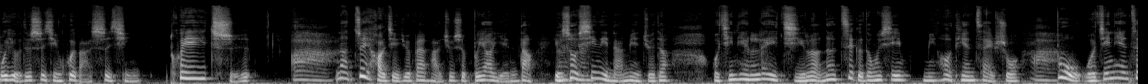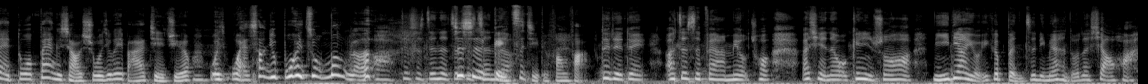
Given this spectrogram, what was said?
我有的事情会把事情推迟啊。那最好解决办法就是不要延宕。有时候心里难免觉得我今天累极了，那这个东西明后天再说啊。不，我今天再多半个小时，我就可以把它解决，我晚上就不会做梦了啊。这是真的，这是给自己的方法。对对对啊，这是非常没有错。而且呢，我跟你说哈，你一定要有一个本子，里面很多的笑话。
